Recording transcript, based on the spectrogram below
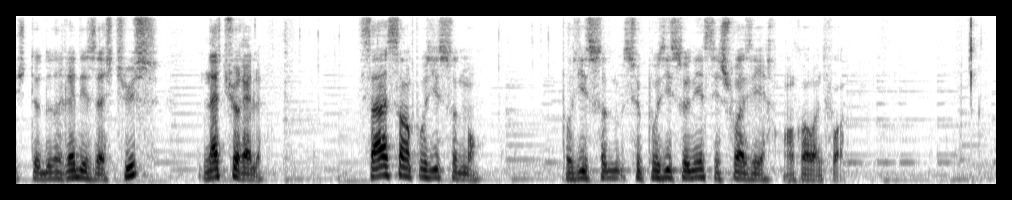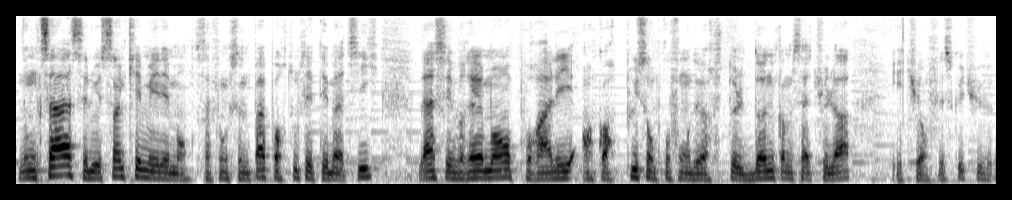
je te donnerai des astuces naturelles. Ça, c'est un positionnement. se positionner, c'est choisir, encore une fois. Donc ça, c'est le cinquième élément. Ça ne fonctionne pas pour toutes les thématiques. Là, c'est vraiment pour aller encore plus en profondeur. Je te le donne comme ça, tu l'as, et tu en fais ce que tu veux.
